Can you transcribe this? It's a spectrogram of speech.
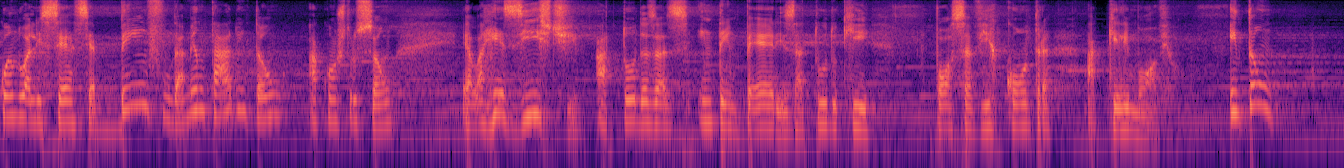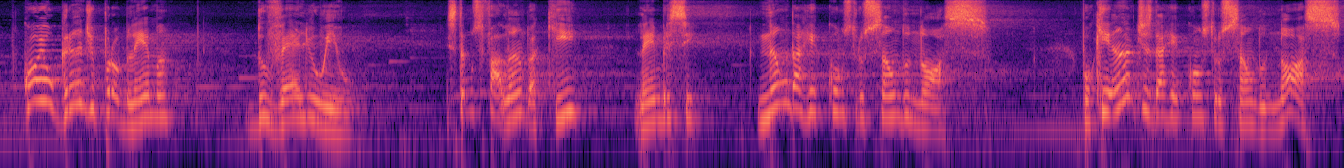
quando o alicerce é bem fundamentado, então a construção ela resiste a todas as intempéries, a tudo que possa vir contra aquele imóvel. Então, qual é o grande problema do velho eu? Estamos falando aqui, lembre-se, não da reconstrução do nós, porque antes da reconstrução do nós,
